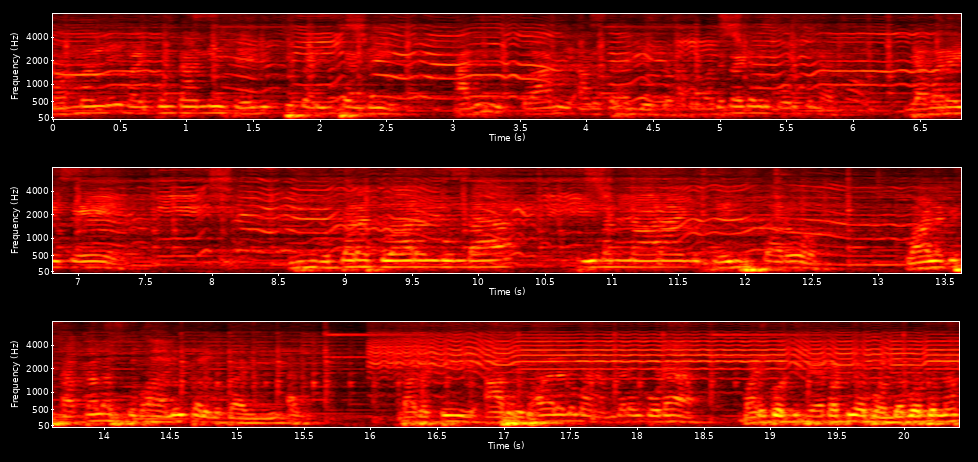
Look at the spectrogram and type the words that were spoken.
మమ్మల్ని వైకుంఠాన్ని సేవించి ధరించండి అని స్వామి అనుగ్రహం చేశారు. అప్పుడు మధుకైకవులు కోరుకున్నారు? ఎవరైతే ఈ ఉత్తర ద్వారం గుండా శ్రీమన్నారాయణ సేవిస్తారో వాళ్ళకి సకల శుభాలు కలుగుతాయి అని. కాబట్టి ఆ శుభాలను మనందరం కూడా మరికొద్ది సేపట్లో పొందబోతున్నాం.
